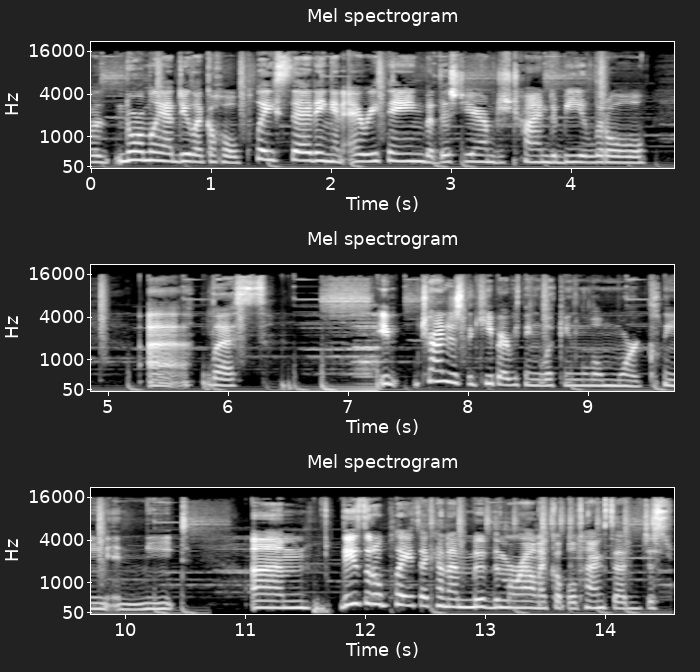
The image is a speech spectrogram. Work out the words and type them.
was normally I do like a whole place setting and everything, but this year I'm just trying to be a little uh, less, trying just to keep everything looking a little more clean and neat. Um, these little plates, I kind of moved them around a couple times. I just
